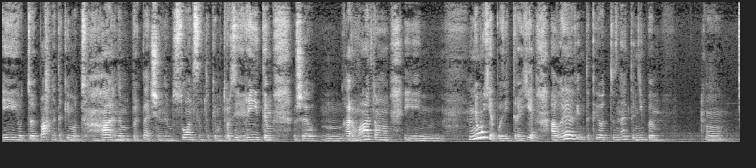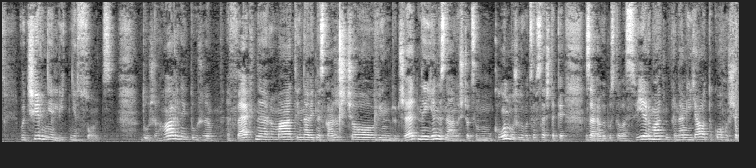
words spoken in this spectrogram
і от пахне таким от гарним припеченим сонцем, таким от розігрітим вже от, ароматом. І в ньому є повітря, є, але він такий, от, знаєте, ніби вечірнє літнє сонце. Дуже гарний, дуже ефектний аромат. І навіть не скажеш, що він бюджетний. Я не знаю, на що це клон. Можливо, це все ж таки зараз випустила свій аромат. Принаймні, я от такого, щоб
